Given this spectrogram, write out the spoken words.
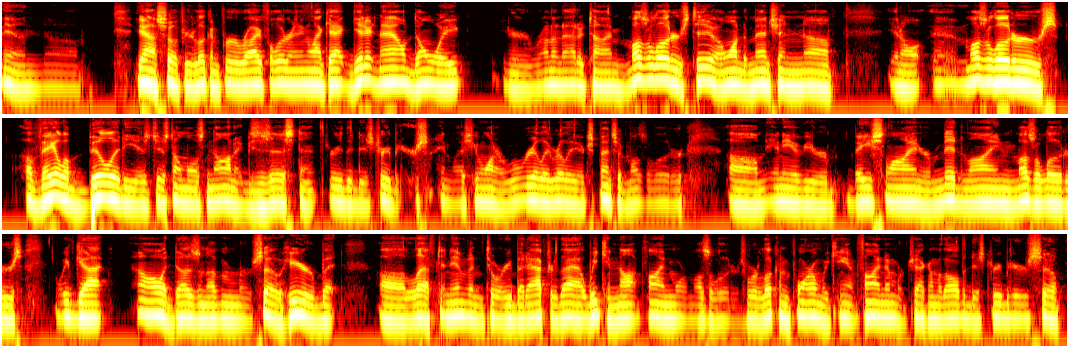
and uh, yeah. So if you're looking for a rifle or anything like that, get it now. Don't wait. You're running out of time. Muzzle loaders too. I wanted to mention. Uh, you know, uh, muzzle loaders availability is just almost non-existent through the distributors unless you want a really really expensive muzzle loader. Um, any of your baseline or midline muzzle loaders we've got oh a dozen of them or so here but uh, left in inventory. But after that we cannot find more muzzle loaders. We're looking for them we can't find them we're checking with all the distributors. So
